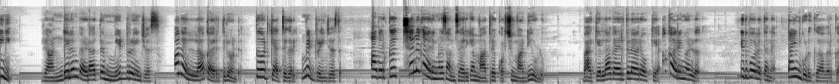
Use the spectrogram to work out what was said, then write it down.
ഇനി രണ്ടിലും പെടാത്ത മിഡ് റേഞ്ചേഴ്സ് അതെല്ലാ കാര്യത്തിലും ഉണ്ട്. തേർഡ് കാറ്റഗറി മിഡ് റേഞ്ചേഴ്സ് അവർക്ക് ചില കാര്യങ്ങൾ സംസാരിക്കാൻ മാത്രമേ കുറച്ച് മടിയുള്ളൂ. ബാക്കി എല്ലാ കാര്യത്തിലും അവരൊക്കെ ആ കാര്യങ്ങളിൽ ഇതുപോലെ തന്നെ ടൈം കൊടുക്കുക അവർക്ക്.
